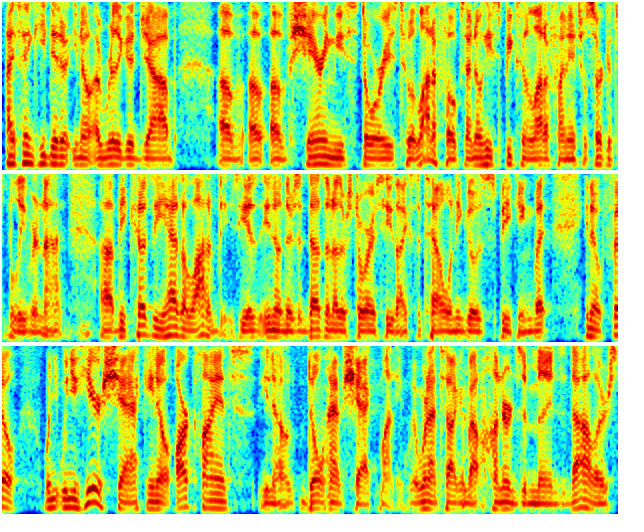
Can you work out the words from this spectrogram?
I think he did a, you know a really good job of, of, of sharing these stories to a lot of folks. I know he speaks in a lot of financial circuits, believe it or not, uh, because he has a lot of these. He has you know there's a dozen other stories he likes to tell when he goes speaking. But you know, Phil, when when you hear Shaq, you know our clients you know don't have Shaq money. We're not talking about hundreds of millions of dollars,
